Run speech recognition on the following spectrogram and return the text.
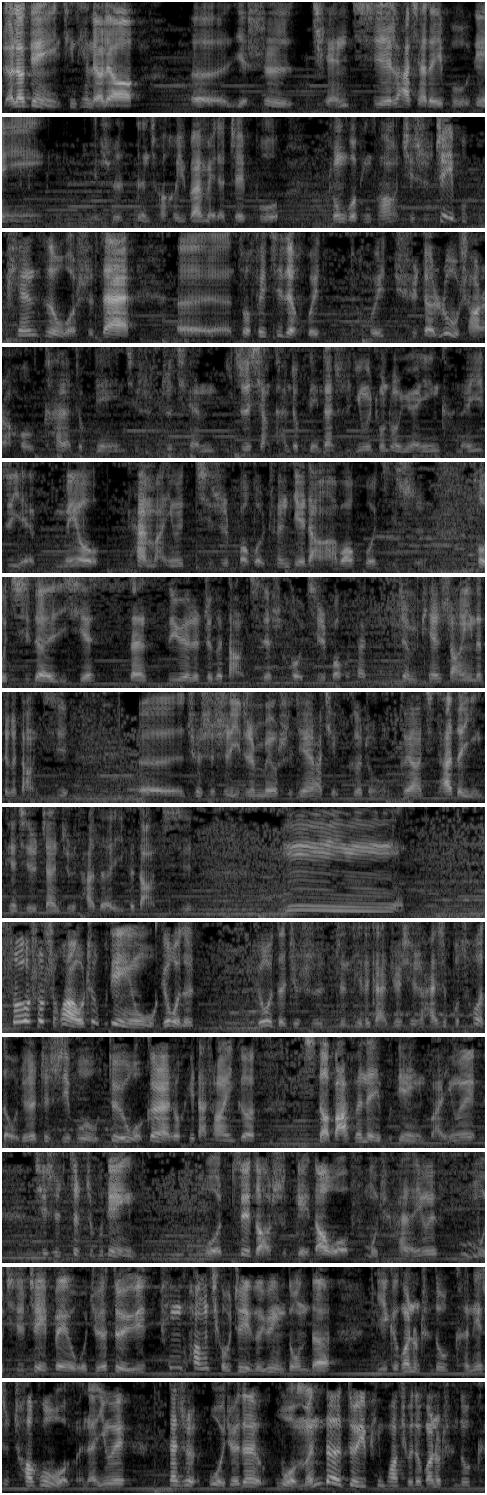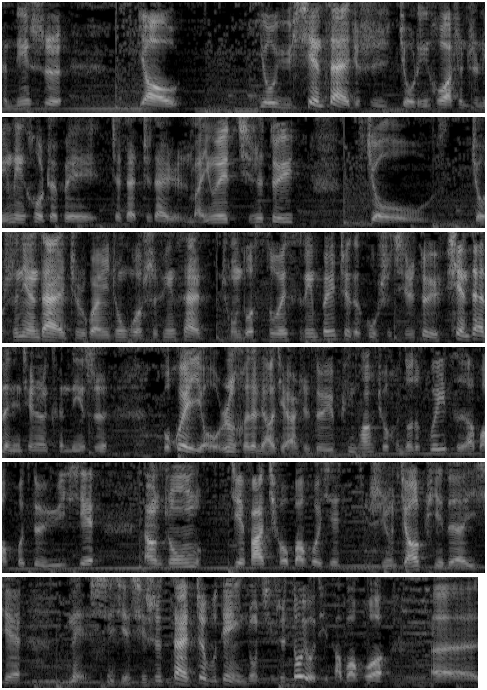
聊聊电影。今天聊聊，呃，也是前期落下的一部电影，也是邓超和俞白美的这部《中国乒乓》。其实这一部片子我是在呃坐飞机的回回去的路上，然后看了这部电影。其实之前一直想看这部电影，但是因为种种原因，可能一直也没有。看嘛，因为其实包括春节档啊，包括其实后期的一些三四月的这个档期的时候，其实包括它正片上映的这个档期，呃，确实是一直没有时间，而且各种各样其他的影片其实占据了它的一个档期。嗯，说说实话，我这部电影我给我的给我的就是整体的感觉其实还是不错的。我觉得这是一部对于我个人来说可以打上一个七到八分的一部电影吧，因为其实这这部电影。我最早是给到我父母去看的，因为父母其实这一辈，我觉得对于乒乓球这个运动的一个关注程度肯定是超过我们的。因为，但是我觉得我们的对于乒乓球的关注程度肯定是要优于现在就是九零后啊，甚至零零后这辈这代这代人嘛。因为其实对于九九十年代就是关于中国世乒赛重夺斯威斯林杯这个故事，其实对于现在的年轻人肯定是。不会有任何的了解，而且对于乒乓球很多的规则，包括对于一些当中接发球，包括一些使用胶皮的一些那细节，其实在这部电影中其实都有提到，包括呃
